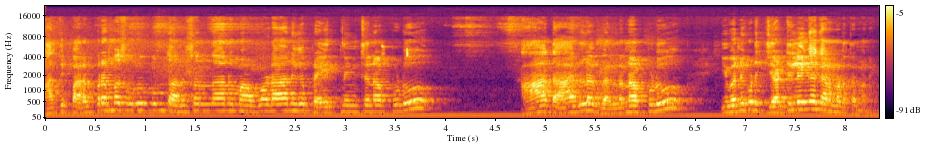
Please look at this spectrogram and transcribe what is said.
అది పరబ్రహ్మ స్వరూపంతో అనుసంధానం అవ్వడానికి ప్రయత్నించినప్పుడు ఆ దారిలో వెళ్ళనప్పుడు ఇవన్నీ కూడా జటిలంగా కనబడతాయి మనకి.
